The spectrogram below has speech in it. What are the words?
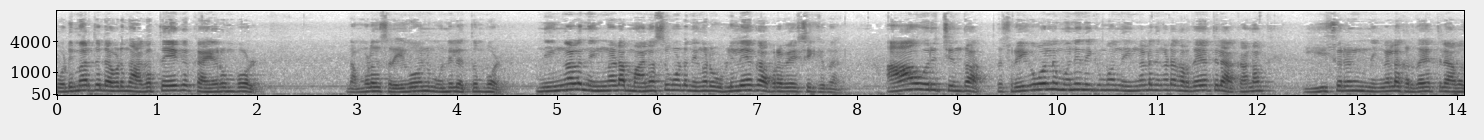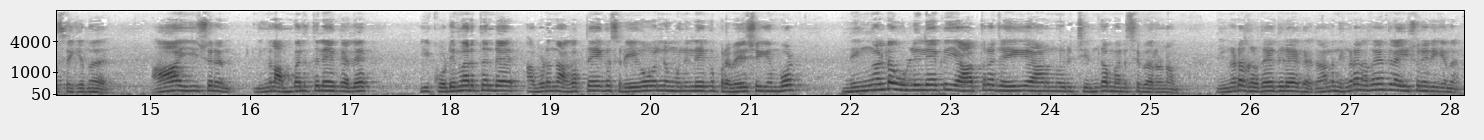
കൊടിമരത്തിന്റെ അവിടുന്ന് അകത്തേക്ക് കയറുമ്പോൾ നമ്മൾ ശ്രീകോവിന് മുന്നിലെത്തുമ്പോൾ നിങ്ങൾ നിങ്ങളുടെ മനസ്സുകൊണ്ട് നിങ്ങളുടെ ഉള്ളിലേക്കാണ് പ്രവേശിക്കുന്നത്. ആ ഒരു ചിന്ത ശ്രീകോവിലിന് മുന്നിൽ നിൽക്കുമ്പോൾ നിങ്ങൾ നിങ്ങളുടെ ഹൃദയത്തിലാണ്. കാരണം ഈശ്വരൻ നിങ്ങളുടെ ഹൃദയത്തിലാണ് വസിക്കുന്നത് ആ ഈശ്വരൻ നിങ്ങൾ അമ്പലത്തിലേക്ക് അല്ലെ ഈ കൊടിമരത്തിന്റെ അവിടുന്ന് അകത്തേക്ക് ശ്രീകോവിലിന് മുന്നിലേക്ക് പ്രവേശിക്കുമ്പോൾ നിങ്ങളുടെ ഉള്ളിലേക്ക് യാത്ര ചെയ്യുകയാണെന്നൊരു ചിന്ത മനസ്സിൽ വരണം. നിങ്ങളുടെ ഹൃദയത്തിലേക്ക് കാരണം നിങ്ങളുടെ ഹൃദയത്തിലാണ് ഈശ്വരൻ ഇരിക്കുന്നത്.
